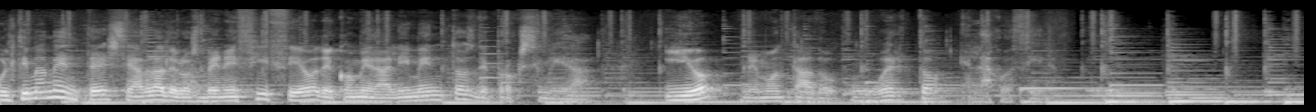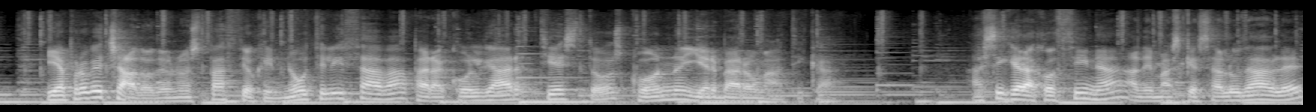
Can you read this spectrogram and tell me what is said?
Últimamente se habla de los beneficios de comer alimentos de proximidad yo me he montado un huerto en la cocina. Y he aprovechado de un espacio que no utilizaba para colgar tiestos con hierba aromática. Así que la cocina, además que saludable,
